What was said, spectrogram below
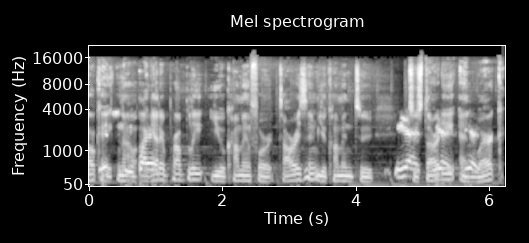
Okay, now I get it properly. You're coming for tourism. You're coming to to study yes, and yes. work,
